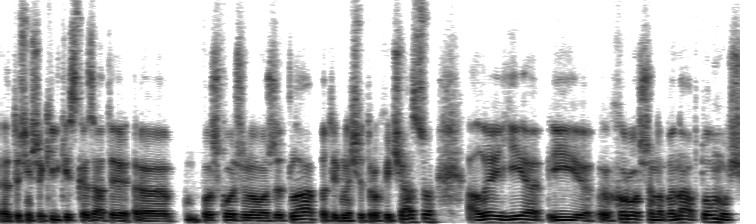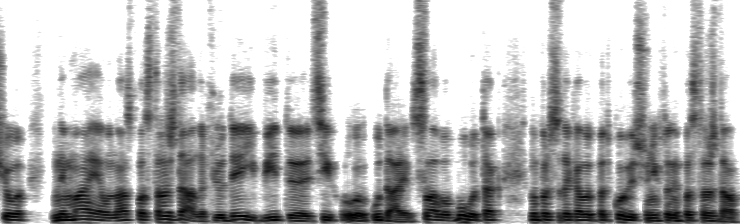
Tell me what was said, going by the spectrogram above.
е, точніше, кількість сказати е, пошкодженого житла. Потрібно ще трохи часу, але є і хороша новина в тому, що немає у нас постраждалих людей від е, цих ударів. Слава Богу, так ну просто така випадковість, що ніхто не постраждав.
